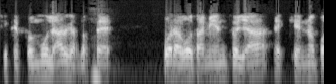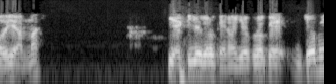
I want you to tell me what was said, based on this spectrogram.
sí que fue muy larga. Entonces, por agotamiento ya es que no podían más. Y aquí yo creo que no, yo creo que yo mi,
